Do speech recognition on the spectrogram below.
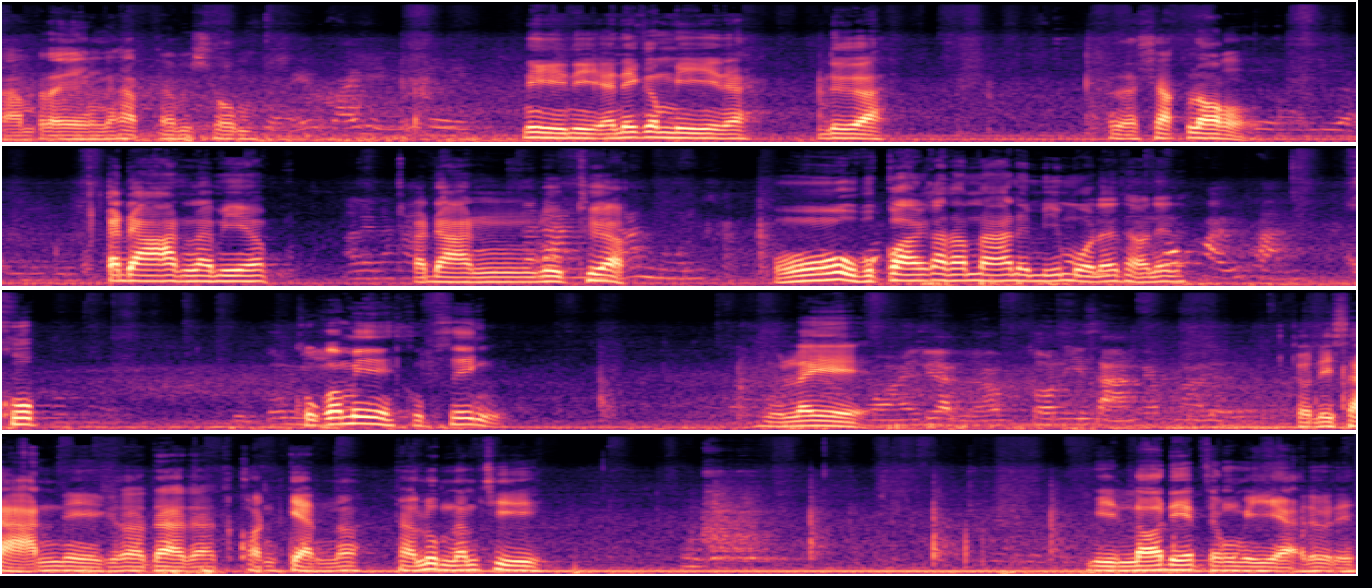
ตามแรงนะครับท่านผู้ชม สวยไว้อย่างนี้เลยนี่นี่อันนี้ก็มีนะเรือเรือชักล่องเออเรือมีกระดานอะไรมีครับอะไรนะคะ กระดานรูปเชือกด้านนู้นค่ะโอ้อุปกรณ์การทำนาเนี่ยมีหมดเลยแถวนี้นะขายพี่สันคุบคุบก็มีคุบซิ่งหูเล่พอให้เลือกอยู่ครับโซนอีสานครับมาเลยจนอีสานนี่ก็ได้ได้ขอนแก่นเนาะแถวลุ่มน้ำชี มีล้อเดฟจงมีอะดูดิ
